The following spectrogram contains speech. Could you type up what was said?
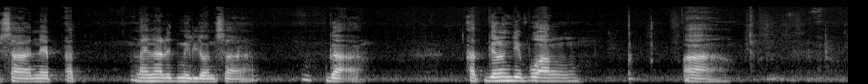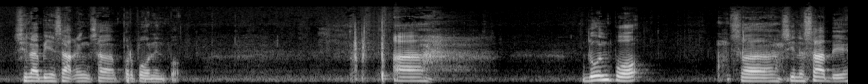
sa NEP at 900 million sa GAA. At ganoon din po ang ah, sinabi niya sa akin sa proponent po. Ah, doon po sa sinasabi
